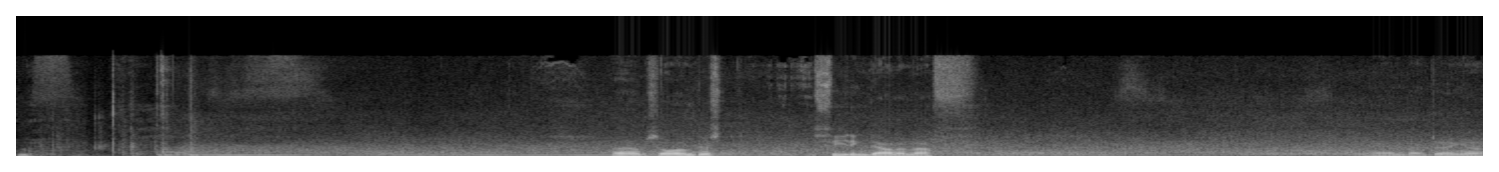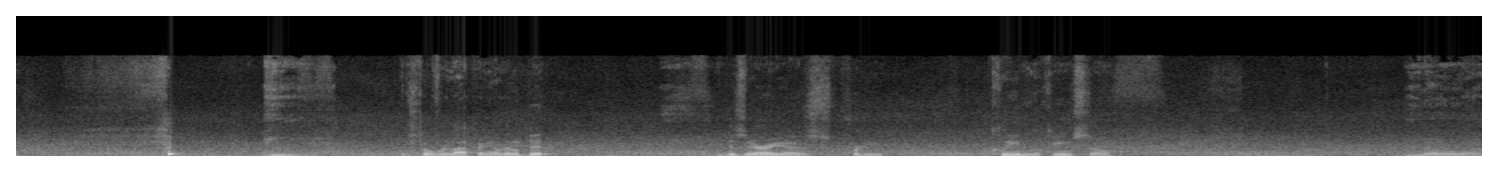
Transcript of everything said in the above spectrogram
Hmm. Um, so I'm just feeding down enough, and I'm doing a just overlapping a little bit. This area is pretty clean looking, so no uh,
